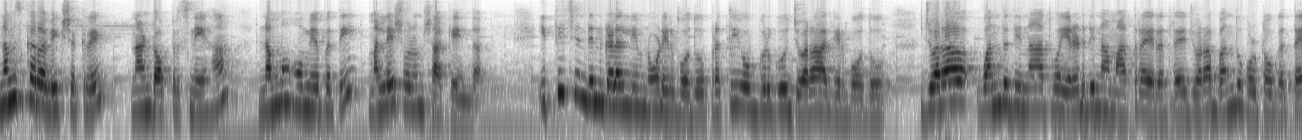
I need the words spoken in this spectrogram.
ನಮಸ್ಕಾರ ವೀಕ್ಷಕರೇ ನಾನು ಡಾಕ್ಟರ್ ಸ್ನೇಹ ನಮ್ಮ ಹೋಮಿಯೋಪತಿ ಮಲ್ಲೇಶ್ವರಂ ಶಾಖೆಯಿಂದ. ಇತ್ತೀಚಿನ ದಿನಗಳಲ್ಲಿ ನೀವು ನೋಡಿರ್ಬೋದು, ಪ್ರತಿಯೊಬ್ಬರಿಗೂ ಜ್ವರ ಆಗಿರ್ಬೋದು. ಜ್ವರ ಒಂದು ದಿನ ಅಥವಾ ಎರಡು ದಿನ ಮಾತ್ರ ಇರುತ್ತೆ, ಜ್ವರ ಬಂದು ಹೊರಟೋಗುತ್ತೆ.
